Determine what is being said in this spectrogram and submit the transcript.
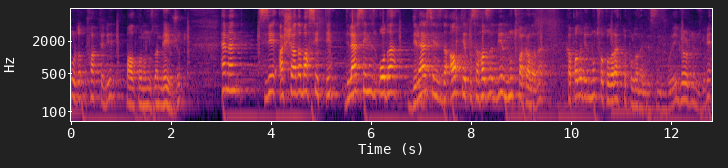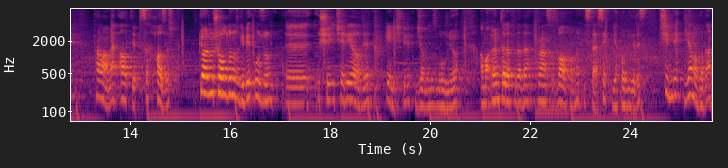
Burada ufak da bir balkonumuz da mevcut. Hemen size aşağıda bahsettiğim, dilerseniz oda, dilerseniz de altyapısı hazır bir mutfak alanı. Kapalı bir mutfak olarak da kullanabilirsiniz burayı. Gördüğünüz gibi tamamen altyapısı hazır. Görmüş olduğunuz gibi uzun, e, ışığı içeriye alacak geniş bir camımız bulunuyor. Ama ön tarafında da Fransız balkonu istersek yapabiliriz. Şimdi yan odadan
